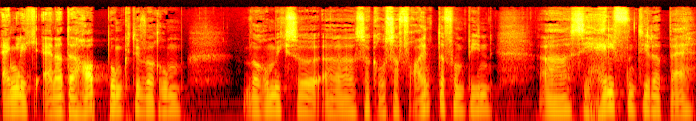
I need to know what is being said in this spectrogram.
eigentlich einer der Hauptpunkte, warum, warum ich so, äh, so ein großer Freund davon bin. Äh, sie helfen dir dabei,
